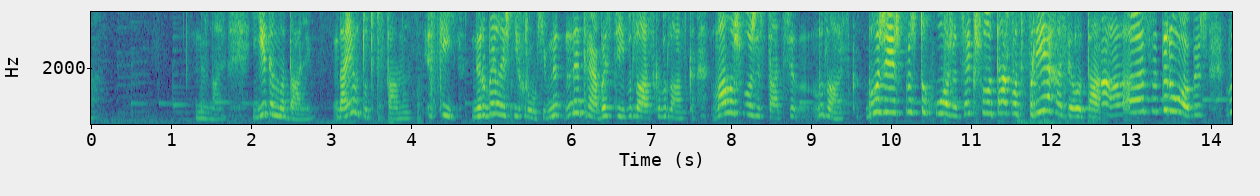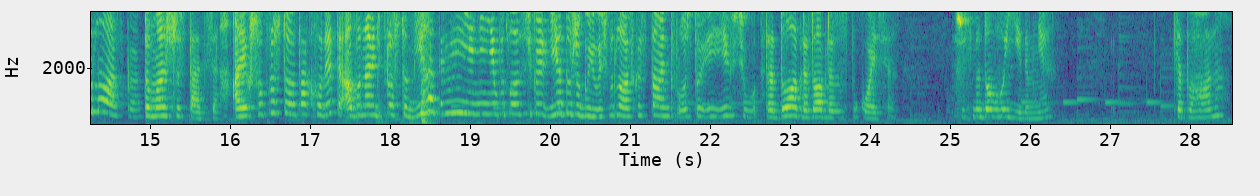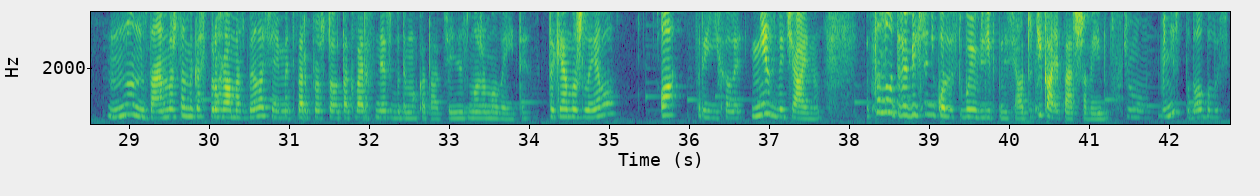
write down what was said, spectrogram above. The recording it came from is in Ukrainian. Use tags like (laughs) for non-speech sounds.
Не знаю. Їдемо далі. Дай я тут встану. Стій, не роби лишніх рухів. Не, не треба, стій, будь ласка, будь ласка. Мало ж може статися, будь ласка. Боже, я ж просто ходжу. Це якщо отак от пригати, отак. А, а що ти робиш? Будь ласка. То може що статися. А якщо просто отак ходити, або навіть просто бігати, ні, ні, ні, будь ласка, я дуже боюсь, будь ласка, стань просто і, і все. Та добре, добре, заспокойся. Щось ми довго їдемо, ні? Це погано? Ну, не знаю, може там якась програма збилася, і ми тепер просто так вверх-вниз будемо кататися і не зможемо вийти. Таке можливо? О, приїхали. Ні, звичайно. Та ну тебе більше ніколи з тобою в ліфт не сяду. Тікай, перша вийду. Чому? Мені сподобалось.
